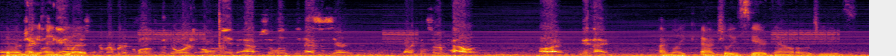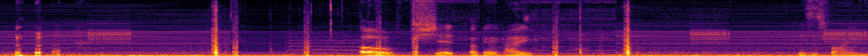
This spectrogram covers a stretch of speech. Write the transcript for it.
Uh, check night those cameras and remember to close the doors only if absolutely necessary. Gotta conserve power. Alright, good night. I'm like actually scared now. Oh jeez. oh shit. Okay, hi. This is fine.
